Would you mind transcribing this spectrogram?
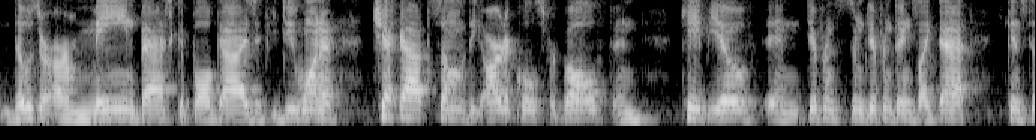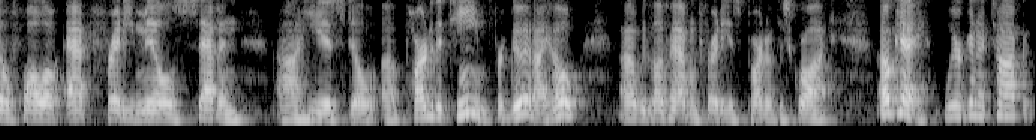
those are our main basketball guys. If you do want to check out some of the articles for golf and KBO and different some different things like that, you can still follow at Freddie Mills seven. Uh, he is still a part of the team for good, I hope. Uh, we love having Freddie as part of the squad. Okay, we're going to talk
